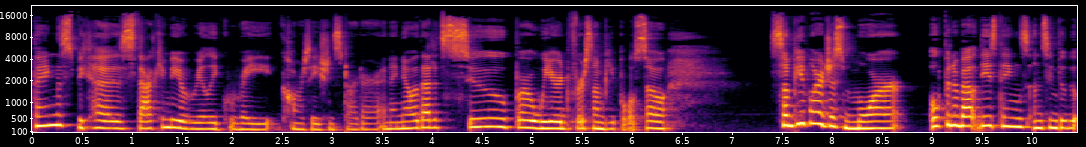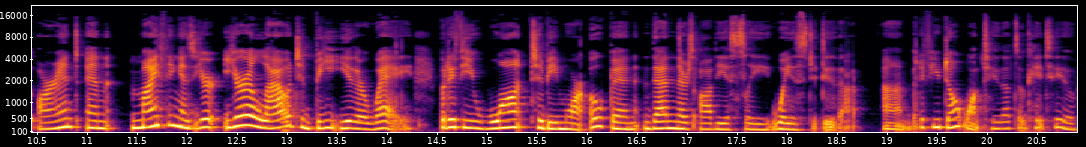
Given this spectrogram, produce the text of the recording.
things because that can be a really great conversation starter. And I know that it's super weird for some people. So some people are just more open about these things and some people aren't. And my thing is you're you're allowed to be either way. But if you want to be more open then there's obviously ways to do that. Um, but if you don't want to that's okay too.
